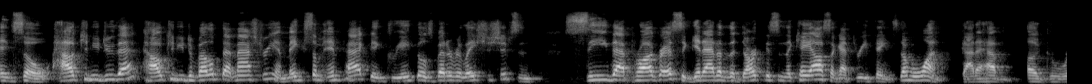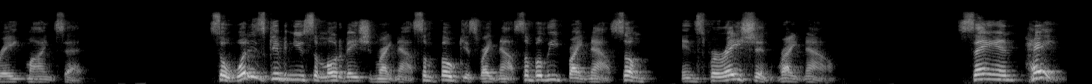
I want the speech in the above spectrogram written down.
And so, how can you do that? How can you develop that mastery and make some impact and create those better relationships and see that progress and get out of the darkness and the chaos? I got three things. Number one, got to have a great mindset. So, what is giving you some motivation right now, some focus right now, some belief right now, some inspiration right now? Saying, hey,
